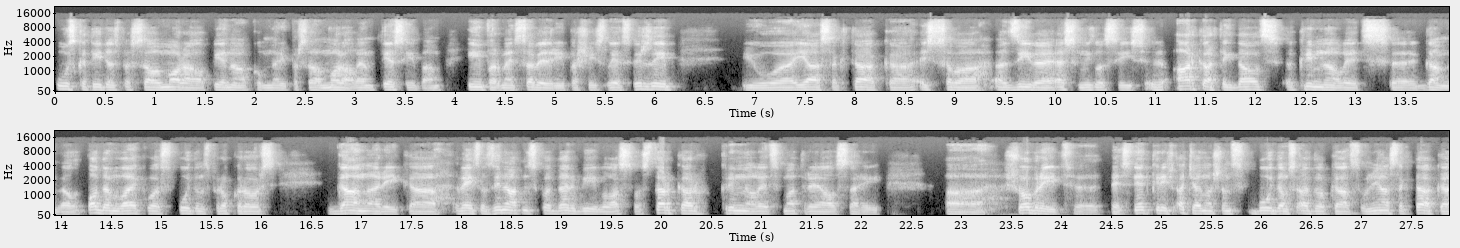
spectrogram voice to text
uzskatīdams par savu morālu pienākumu un arī par savām morālajām tiesībām informēt sabiedrību par šīs lietas virzību. Jo jāsaka tā, ka es savā dzīvē esmu izlasījis ārkārtīgi daudz krimināllietas, gan vēl padomu laikos, būdams prokurors, gan arī veicot zinātnisko darbību, lasot starpkaru krimināllietas materiālus, arī šobrīd pēc neatkarības atjaunošanas būdams advokāts. Un jāsaka tā, ka,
